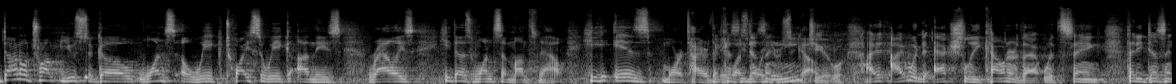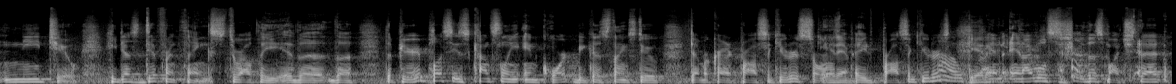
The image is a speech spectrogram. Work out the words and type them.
Donald Trump used to go once a week, twice a week on these rallies. He does once a month now. He is more tired than because he was he four doesn't years need ago. to. I, I would actually counter that with saying that he doesn't need to. He does different things throughout the the the, the period. Plus, he's constantly in court because thanks to Democratic prosecutors, Get. Soros paid prosecutors. Oh, Get him. and, and I will share this much that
